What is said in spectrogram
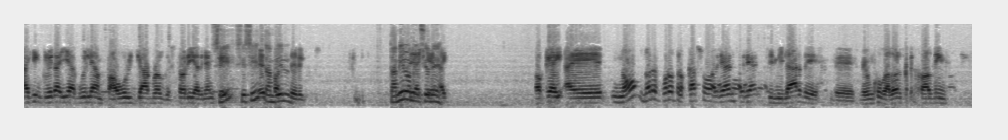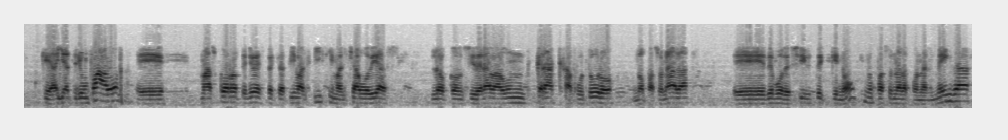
hay que- incluir ahí a William Paul Yarbrough Story, Adrián. Sí, sí, sí, también También lo sí, hay mencioné. que- hay- Ok, eh, no, no recuerdo otro caso, Adrián, similar de, de, de un jugador de holding que haya triunfado. Eh, Mascorro tenía una expectativa altísima, el Chavo Díaz lo consideraba un crack a futuro, no pasó nada. Eh, debo decirte que no, no pasó nada con Almeida,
